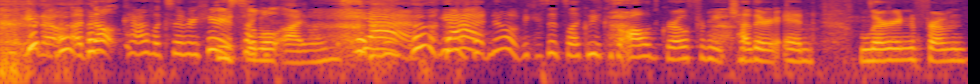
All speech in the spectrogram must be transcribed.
you know, adult Catholics over here. These It's like- little islands. yeah, yeah, no, because it's like we could all grow from each other and learn from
